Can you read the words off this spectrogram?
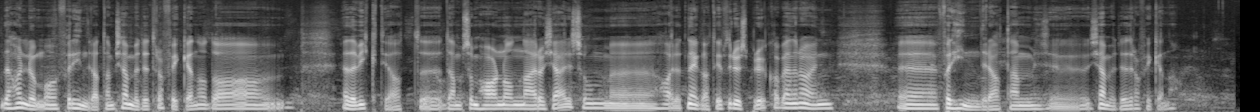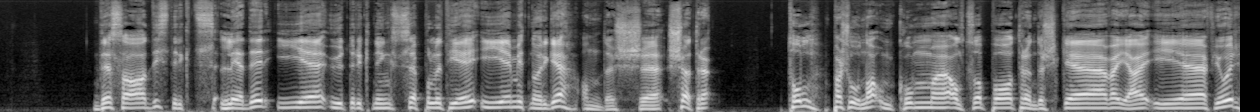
Det handler om å forhindre at de kommer ut i trafikken. og Da er det viktig at eh, de som har noen nær og kjær som eh, har et negativt rusbruk av en eller annen, forhindrer at de kommer ut i trafikken. Det sa distriktsleder i utrykningspolitiet i Midt-Norge, Anders Sjøtrø. Tolv personer omkom eh, altså på trønderske veier i eh, fjor,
